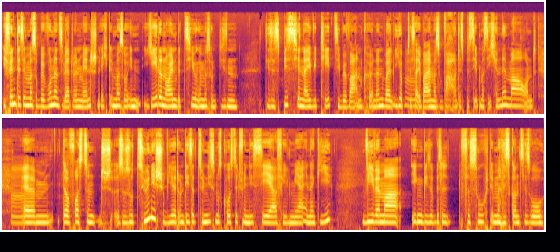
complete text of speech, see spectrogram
ich finde es immer so bewundernswert, wenn Menschen echt immer so in jeder neuen Beziehung immer so diesen, dieses bisschen Naivität sie bewahren können, weil ich habe das ja überall immer so, wow, und das passiert mir sicher nimmer. Und ähm, da fast so, so, so zynisch wird. Und dieser Zynismus kostet, finde ich, sehr viel mehr Energie, wie wenn man irgendwie so ein bisschen versucht, immer das Ganze so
